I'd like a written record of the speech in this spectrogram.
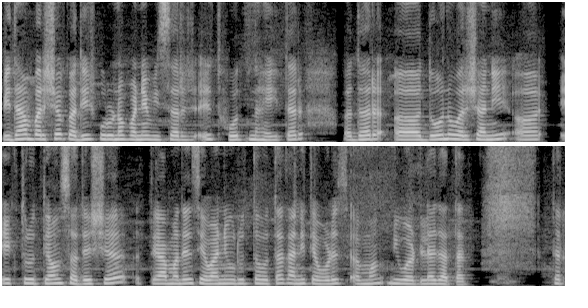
विधान परिषद कधीच पूर्णपणे विसर्जित होत नाही. तर दर दोन वर्षांनी एक तृतीयांश सदस्य त्यामध्ये सेवानिवृत्त होतात आणि तेवढेच मग निवडल्या जातात. तर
